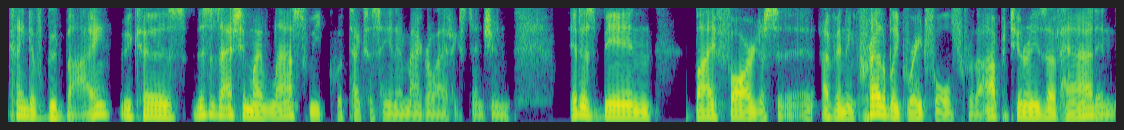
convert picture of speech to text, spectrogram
kind of goodbye because this is actually my last week with Texas A&M AgriLife Extension. It has been by far just uh, i've been incredibly grateful for the opportunities i've had and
